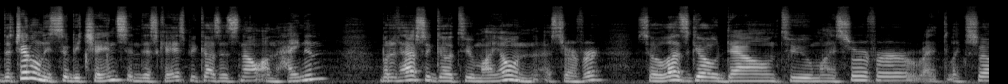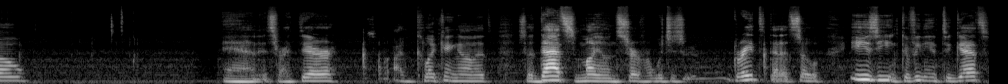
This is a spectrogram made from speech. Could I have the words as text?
the channel needs to be changed in this case because it's now on Heinen, but it has to go to my own uh, server. So let's go down to my server, right, like so and it's right there. So I'm clicking on it. So that's my own server, which is great that it's so easy and convenient to get.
